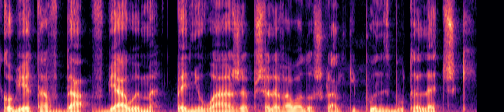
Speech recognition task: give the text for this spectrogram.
Kobieta w, w białym peniuarze przelewała do szklanki płyn z buteleczki.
